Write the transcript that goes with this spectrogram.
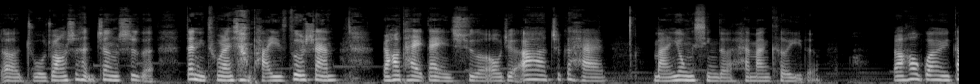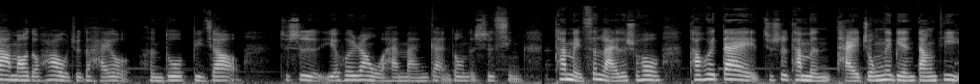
呃着装是很正式的，但你突然想 爬一座山，然后他也带你去了。我觉得啊，这个还蛮用心的，还蛮可以的。然后关于大猫的话，我觉得还有很多比较。就是也会让我还蛮感动的事情。他每次来的时候，他会带就是他们台中那边当地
